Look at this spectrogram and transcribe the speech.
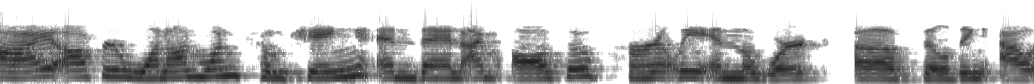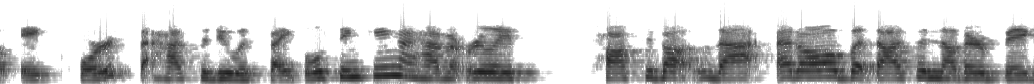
I offer one on one coaching, and then I'm also currently in the work of building out a course that has to do with cycle thinking. I haven't really talked about that at all, but that's another big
